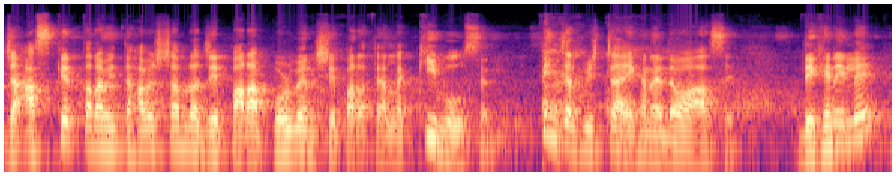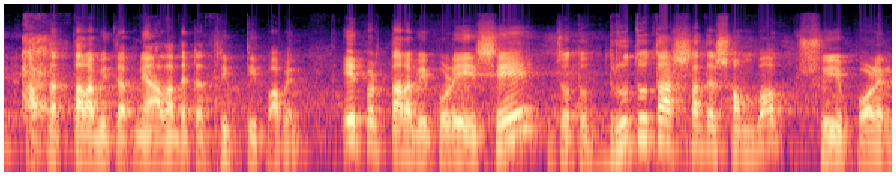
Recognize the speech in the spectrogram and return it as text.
যা আজকের তারাবিতে হাবেজ সাহেবরা যে পাড়া পড়বেন, সে পাড়াতে আল্লাহ কি বলছেন? তিন চার পৃষ্ঠা এখানে দেওয়া আছে। দেখে নিলে আপনার তারাবিতে আপনি আলাদা একটা তৃপ্তি পাবেন। এরপর তারাবি পড়ে এসে যত দ্রুততার সাথে সম্ভব শুয়ে পড়েন,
